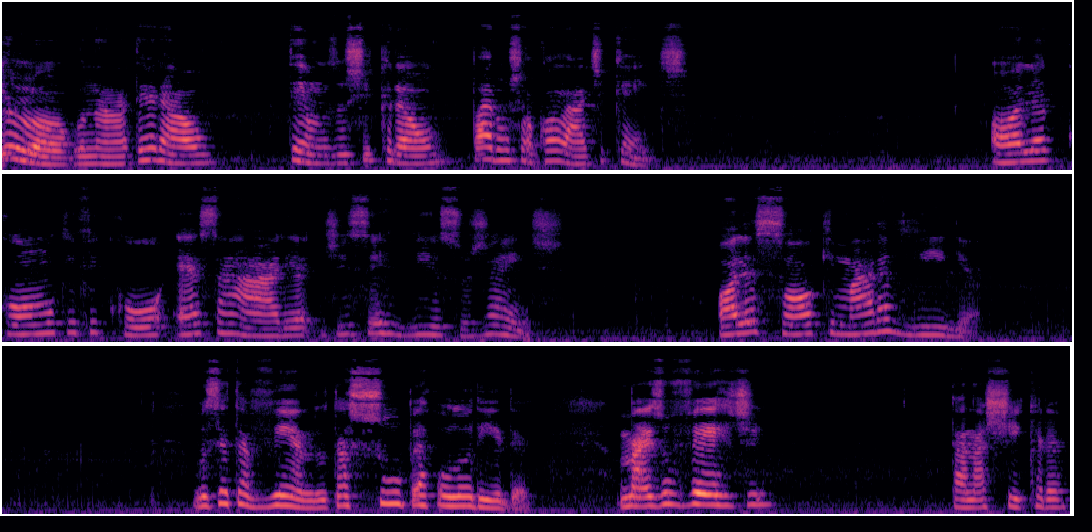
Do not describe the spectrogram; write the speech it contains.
E logo na lateral, temos o xicrão para um chocolate quente. Olha como que ficou essa área de serviço, gente. Olha só que maravilha. Você tá vendo? Tá super colorida. Mas o verde tá na xícara.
